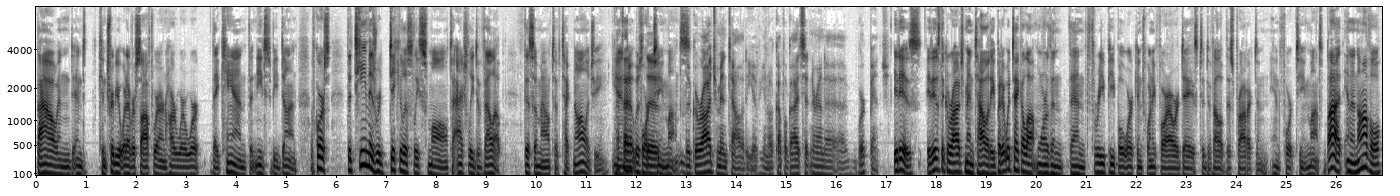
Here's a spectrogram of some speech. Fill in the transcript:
bow and and contribute whatever software and hardware work they can that needs to be done. Of course, the team is ridiculously small to actually develop this amount of technology in I thought it was 14 the, months. the garage mentality of you know a couple guys sitting around a, a workbench. It is. It is the garage mentality, but it would take a lot more than than three people working 24 hour days to develop this product in, in 14 months. But in a novel,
